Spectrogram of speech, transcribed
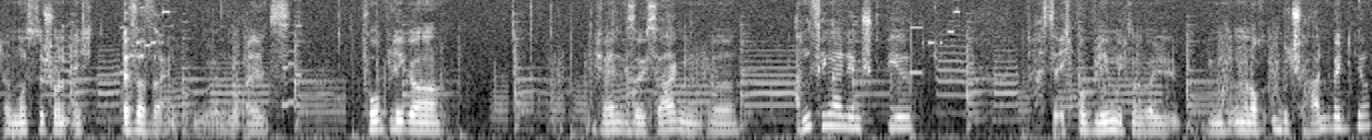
Da musste schon echt besser sein. Also als popliger, ich weiß nicht, wie soll ich sagen, äh, Anfänger in dem Spiel, da hast du echt Probleme, ich meine, weil die machen immer noch übel Schaden bei dir.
